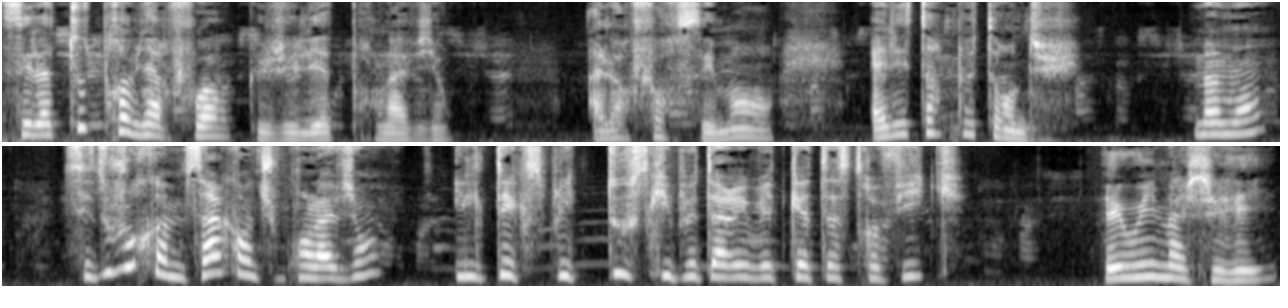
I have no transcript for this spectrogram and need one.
C'est la toute première fois que Juliette prend l'avion. Alors forcément, elle est un peu tendue. Maman, c'est toujours comme ça quand tu prends l'avion Il t'explique tout ce qui peut t'arriver de catastrophique Eh oui, ma chérie,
